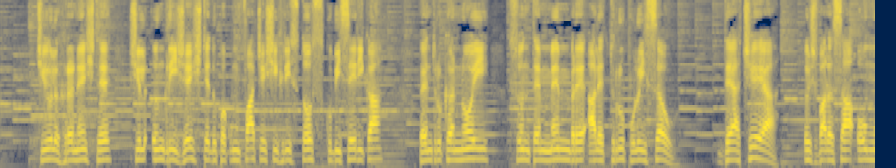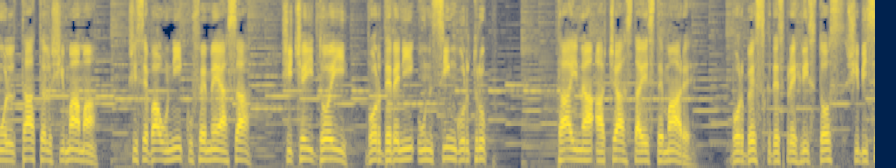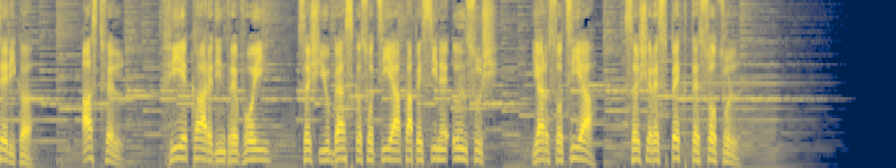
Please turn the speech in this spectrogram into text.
ci îl hrănește și îl îngrijește după cum face și Hristos cu biserica, pentru că noi suntem membre ale trupului său. De aceea își va lăsa omul tatăl și mama și se va uni cu femeia sa și cei doi vor deveni un singur trup. Taina aceasta este mare. Vorbesc despre Hristos și biserică. Astfel, fiecare dintre voi să-și iubească soția ca pe sine însuși, iar soția să-și respecte soțul.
